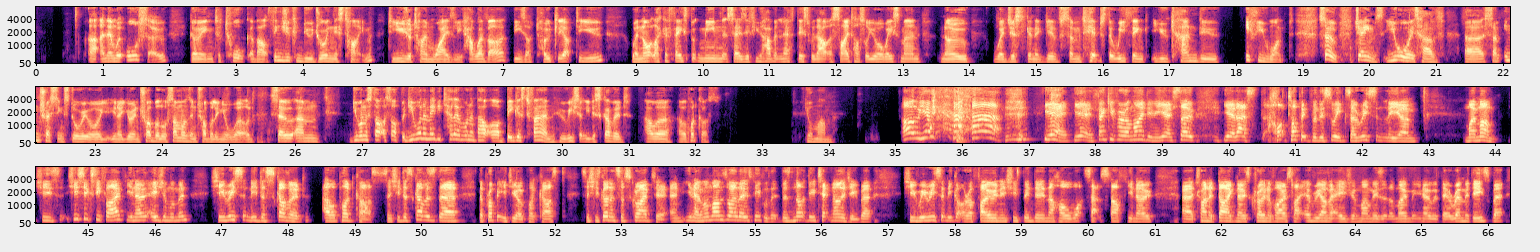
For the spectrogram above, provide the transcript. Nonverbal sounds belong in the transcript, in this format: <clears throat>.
Uh, and then we're also going to talk about things you can do during this time to use your time wisely. However these are totally up to you. We're not like a facebook meme that says if you haven't left this without a side hustle you're a waste man. No we're just going to give some <laughs> tips that we think you can do if you want. So, James, you always have uh, some interesting story, or you know, you're in trouble, or someone's in trouble in your world. So, um, do you want to start us off? But do you want to maybe tell everyone about our biggest fan who recently discovered our our podcast? Your mum. Oh yeah, <laughs> yeah, yeah. Thank you for reminding me. Yeah, so yeah, that's hot topic for this week. So recently, um, my mum she's she's 65 you know asian woman. She recently discovered our podcast. So she discovers the the property duo podcast. So she's gone and subscribed to it. And you know my mom's one of those people that does not do technology but she we recently got her a phone and she's been doing the whole whatsapp stuff you know uh, trying to diagnose coronavirus like every other asian mum is at the moment you know with their remedies. But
